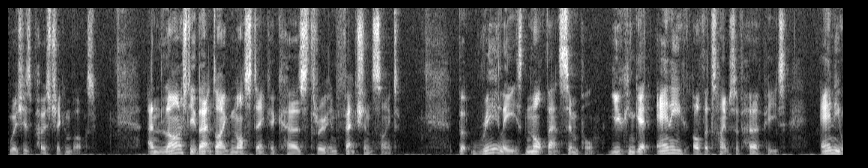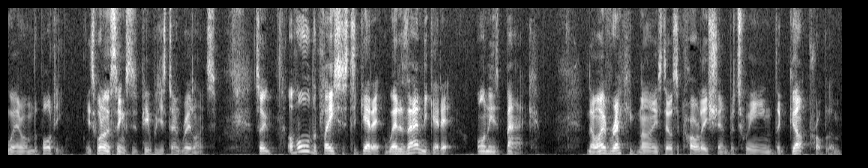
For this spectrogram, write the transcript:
which is post chickenpox. And largely that diagnostic occurs through infection site. But really, it's not that simple. You can get any of the types of herpes anywhere on the body. It's one of those things that people just don't realise. So, of all the places to get it, where does Andy get it? On his back. Now, I've recognised there was a correlation between the gut problem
